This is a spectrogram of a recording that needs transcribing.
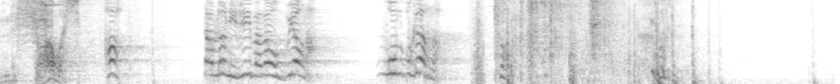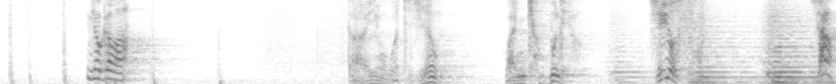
你们耍我行吗？好，大不了你这一百万我不要了，我们不干了，走。你要干嘛？我的任务完成不了，只有死。上！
